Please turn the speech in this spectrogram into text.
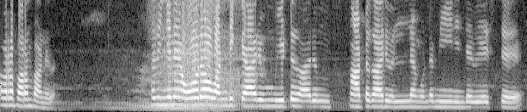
അവരുടെ പറമ്പാണിത്. അതിങ്ങനെ ഓരോ വണ്ടിക്കാരും വീട്ടുകാരും നാട്ടുകാരും എല്ലാം കൊണ്ട് മീനിന്റെ വേസ്റ്റ്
